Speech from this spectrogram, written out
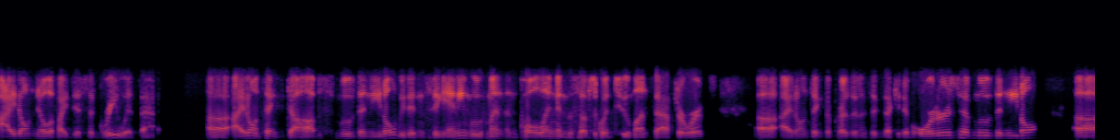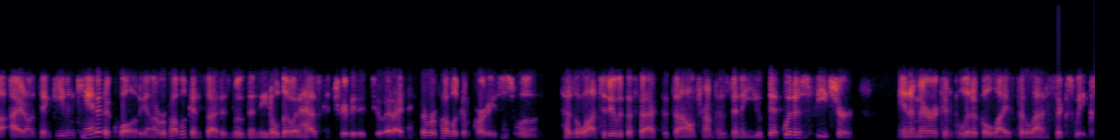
I don't know if I disagree with that. Uh, I don't think Dobbs moved the needle. We didn't see any movement in polling in the subsequent two months afterwards. Uh, I don't think the president's executive orders have moved the needle. Uh, I don't think even candidate quality on the Republican side has moved the needle, though it has contributed to it. I think the Republican Party's swoon has a lot to do with the fact that Donald Trump has been a ubiquitous feature in American political life for the last six weeks,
